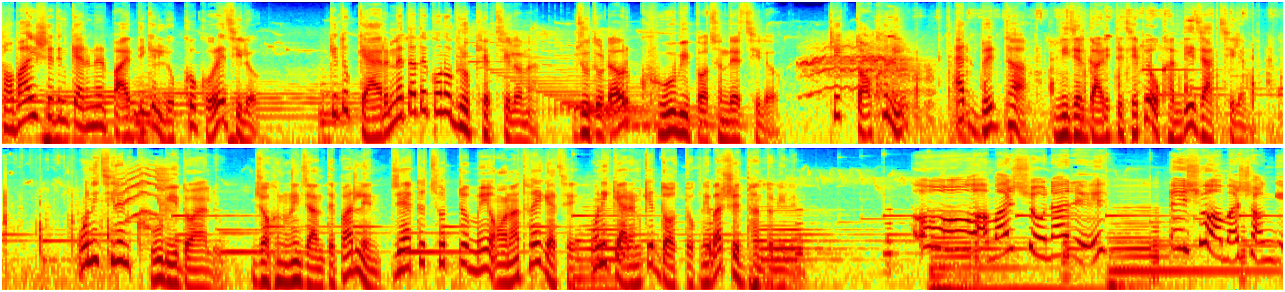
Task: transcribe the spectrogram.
সবাই সেদিন ক্যারেনের পায়ের দিকে লক্ষ্য করেছিল। কিন্তু ক্যারেনে তাতে কোনো ভ্রুক্ষেপ ছিল না। জুতোটা ওর খুবই পছন্দের ছিল। ঠিক তখনই এক বৃদ্ধা নিজের গাড়িতে চেপে ওখান দিয়ে যাচ্ছিলেন। উনি ছিলেন খুবই দয়ালু। যখন উনি জানতে পারলেন যে একটা ছোট্ট মেয়ে অনাথ হয়ে গেছে, উনি ক্যারেনকে দত্তক নেবার সিদ্ধান্ত নিলেন। ও, আমার সোনা রে। এসো আমার সঙ্গে।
